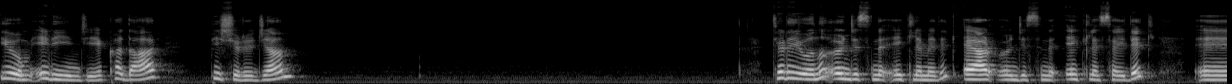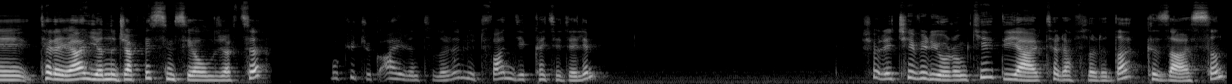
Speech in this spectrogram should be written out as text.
yağım eriyinceye kadar pişireceğim. Tereyağını öncesinde eklemedik. Eğer öncesinde ekleseydik e, tereyağı yanacak ve simsiyah olacaktı. Bu küçük ayrıntıları lütfen dikkat edelim. Şöyle çeviriyorum ki diğer tarafları da kızarsın.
